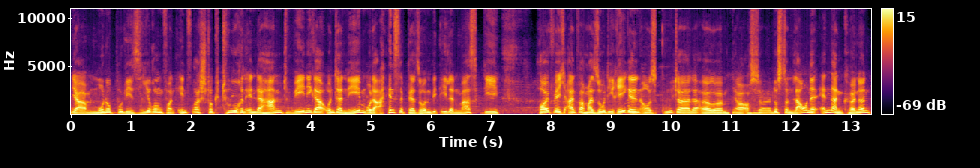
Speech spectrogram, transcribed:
ja, Monopolisierung von Infrastrukturen in der Hand weniger Unternehmen oder Einzelpersonen wie Elon Musk, die häufig einfach mal so die Regeln aus guter, äh, aus Lust und Laune ändern können.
